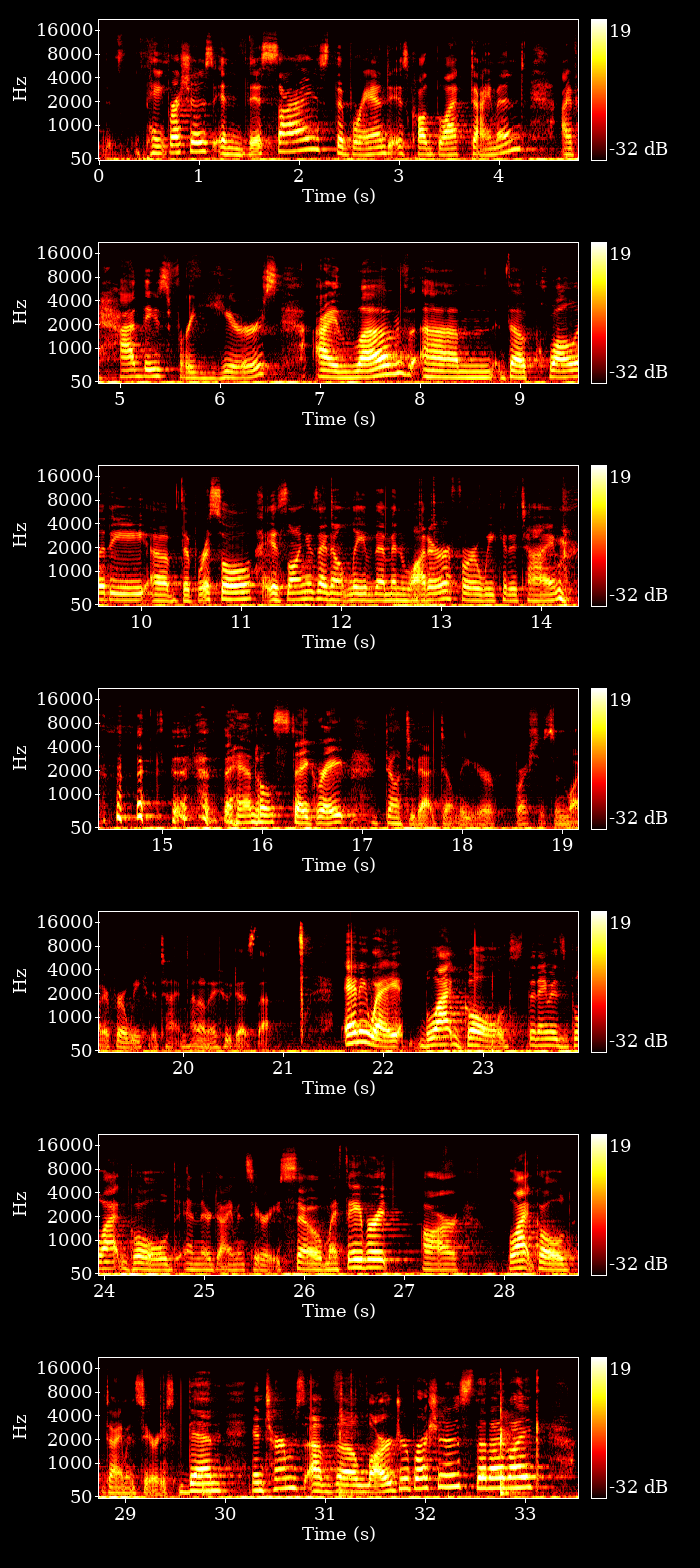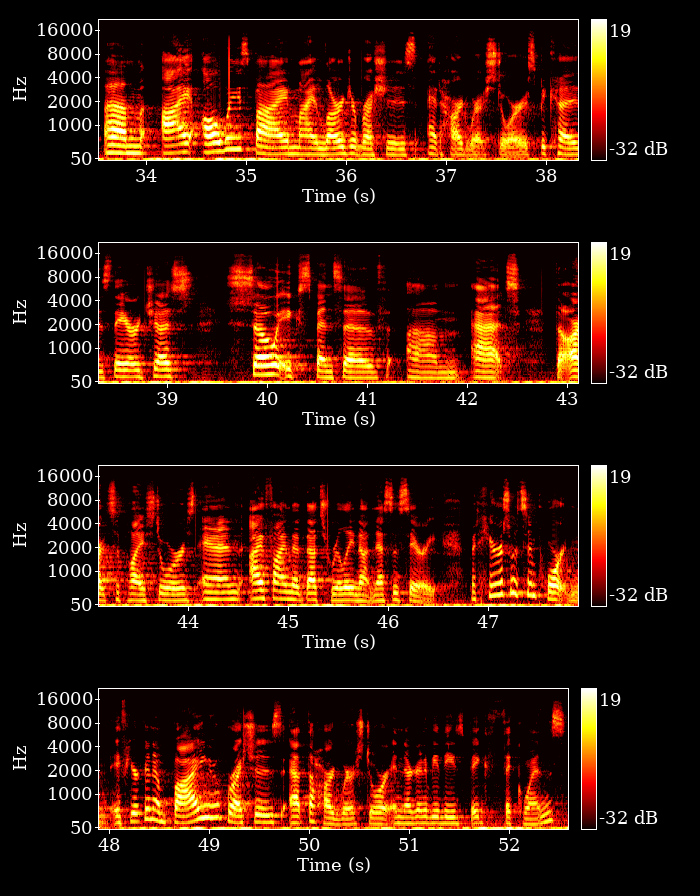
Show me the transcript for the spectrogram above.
paintbrushes in this size. The brand is called Black Diamond. I've had these for years. I love um, the quality of the bristle. As long as I don't leave them in water for a week at a time, the handles stay great. Don't do that. Don't leave your brushes in water for a week at a time. I don't know who does that. Anyway, Black Gold. The name is Black Gold and their diamond series. So my favorite are black gold diamond series. Then in terms of the larger brushes that I like, um, I always buy my larger brushes at hardware stores because they are just so expensive um, at the art supply stores and I find that that's really not necessary. But here's what's important. If you're gonna buy your brushes at the hardware store and they're gonna be these big thick ones,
